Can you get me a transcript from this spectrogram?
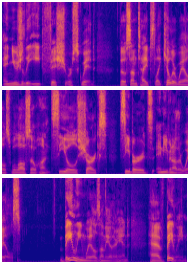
and usually eat fish or squid, though some types, like killer whales, will also hunt seals, sharks, seabirds, and even other whales. Baleen whales, on the other hand, have baleen,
